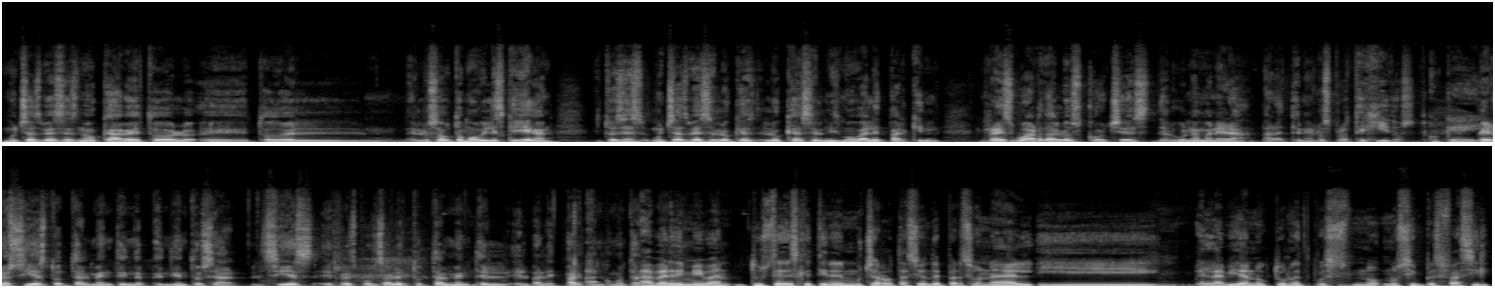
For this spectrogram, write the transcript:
muchas veces no cabe todo, lo, eh, todo el, los automóviles que llegan, entonces muchas veces lo que, lo que hace el mismo ballet parking resguarda los coches de alguna manera para tenerlos protegidos. Okay. Pero sí es totalmente independiente, o sea, sí es, es responsable totalmente el, el, ballet parking como tal. A ver, dime Iván, ustedes que tienen mucha rotación de personal y en la vida nocturna, pues no, no siempre es fácil.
